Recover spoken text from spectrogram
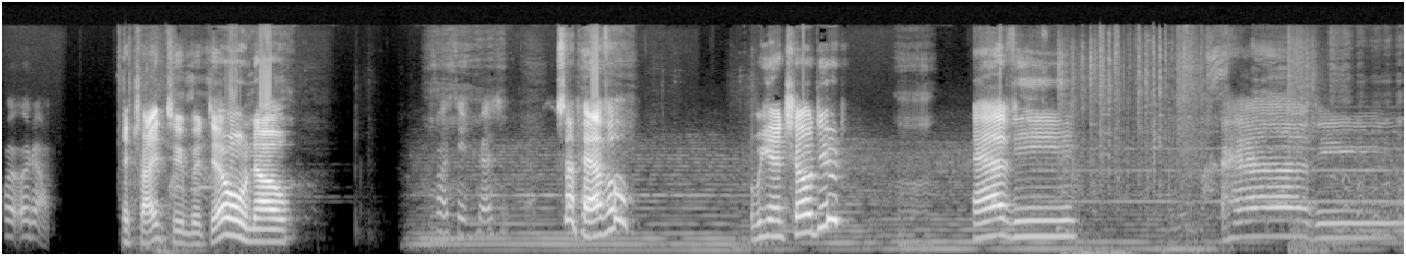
Or, or don't. I tried to, but oh no. I see. What's up, Havel? Are we gonna chill, dude? Havy. Havy.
